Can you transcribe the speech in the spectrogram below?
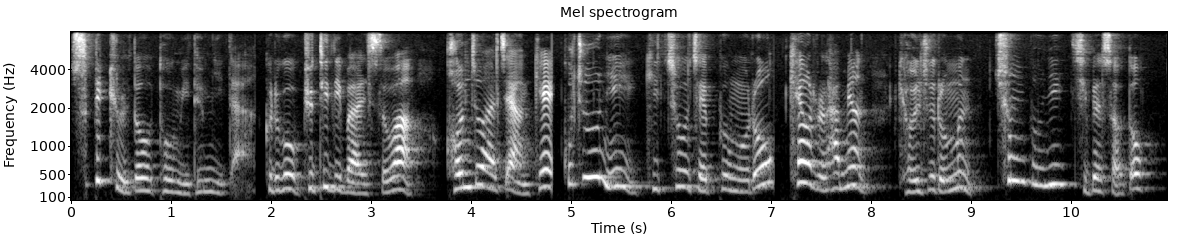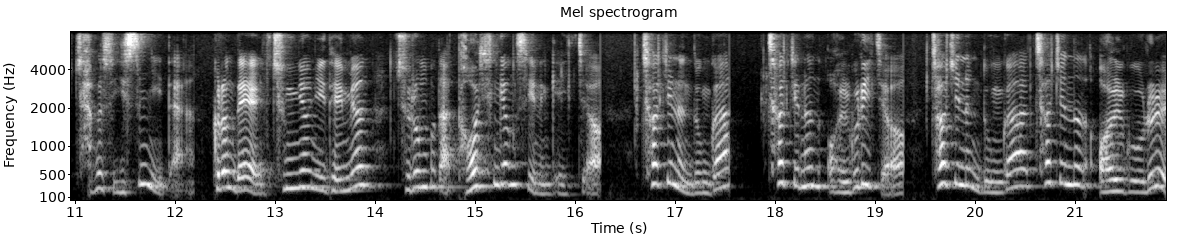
스피큘도 도움이 됩니다. 그리고 뷰티 디바이스와 건조하지 않게 꾸준히 기초 제품으로 케어를 하면 결주름은 충분히 집에서도 잡을 수 있습니다. 그런데 중년이 되면 주름보다 더 신경 쓰이는 게 있죠. 처지는 눈과 처지는 얼굴이죠. 처지는 눈과 처지는 얼굴을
